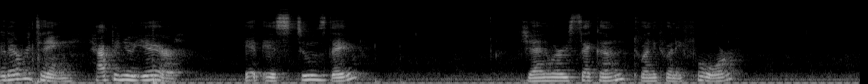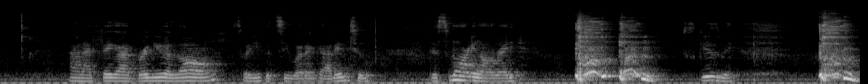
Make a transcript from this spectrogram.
with everything. Happy New Year. It is Tuesday, January 2nd, 2024. And I figure I'd bring you along so you could see what I got into this morning already. Excuse me.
